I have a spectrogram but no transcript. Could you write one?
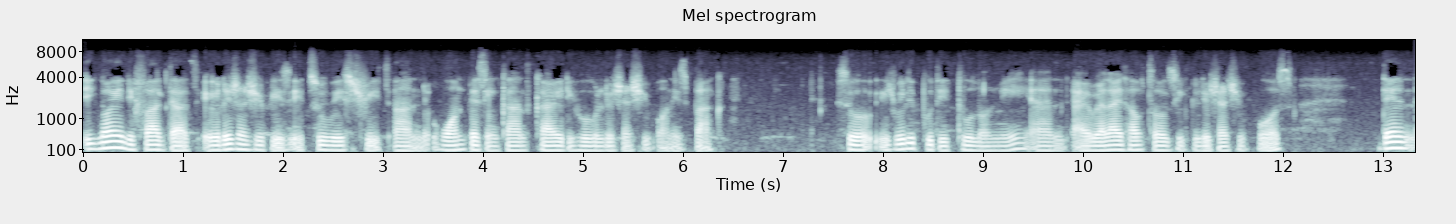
Ignoring the fact that a relationship is a two way street and one person can't carry the whole relationship on his back. So it really put a toll on me, and I realized how toxic relationship was. Then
